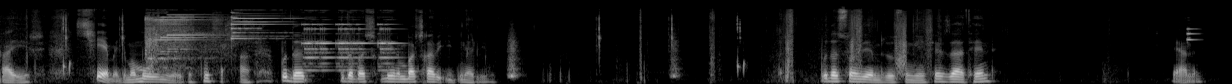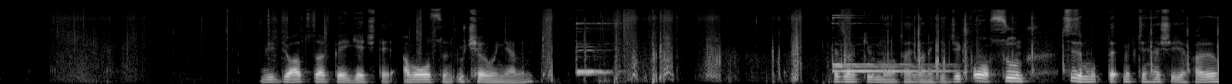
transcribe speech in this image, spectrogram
Hayır. Sevmedim ama oynuyordum. bu da bu da başka benim başka bir ibneliğim. Bu da son videomuz olsun gençler. Zaten yani video 6 dakikaya geçti ama olsun 3'er oynayalım. Ne zaman gibi montaj bana gelecek. Olsun. Sizi mutlu etmek için her şeyi yaparım.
